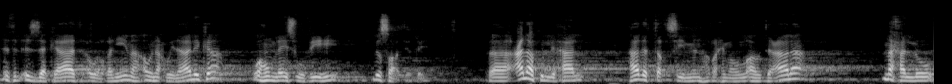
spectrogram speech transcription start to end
مثل الزكاة أو الغنيمة أو نحو ذلك. وهم ليسوا فيه بصادقين. فعلى كل حال هذا التقسيم منه رحمه الله تعالى محل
